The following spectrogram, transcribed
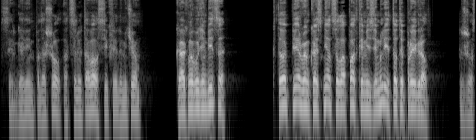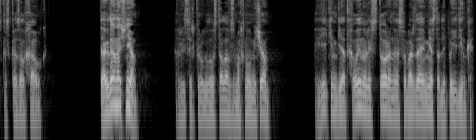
Сэр Гавейн подошел, отсалютовал Сигфриду мечом. «Как мы будем биться?» «Кто первым коснется лопатками земли, тот и проиграл», — жестко сказал Хаук. «Тогда начнем». Рыцарь круглого стола взмахнул мечом. Викинги отхлынули в стороны, освобождая место для поединка.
